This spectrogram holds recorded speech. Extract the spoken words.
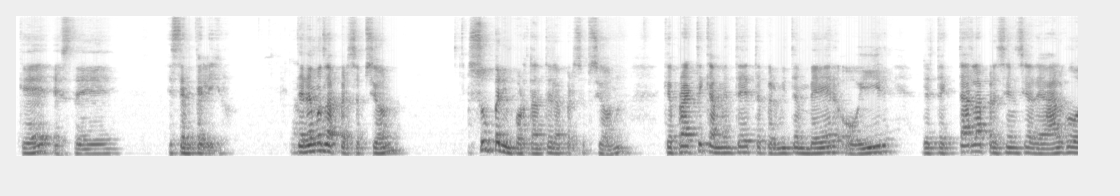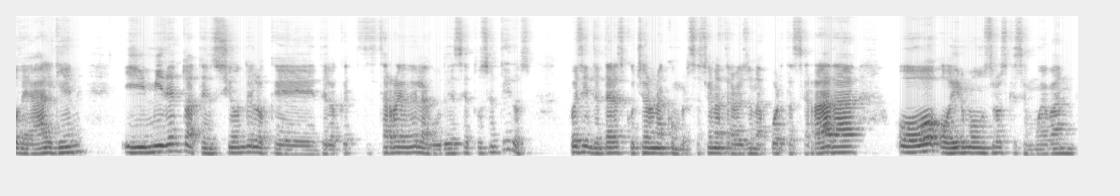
que esté, esté en peligro. Tenemos la percepción, súper importante la percepción, que prácticamente te permiten ver, oír, detectar la presencia de algo o de alguien y miden tu atención de lo que, de lo que te está rodeando y la agudeza de tus sentidos. Puedes intentar escuchar una conversación a través de una puerta cerrada o oír monstruos que se muevan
